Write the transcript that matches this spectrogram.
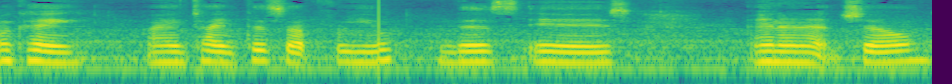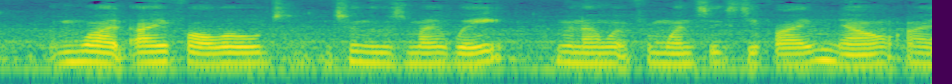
Okay, I typed this up for you. This is, in a nutshell, what I followed to lose my weight when I went from 165. Now, I,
